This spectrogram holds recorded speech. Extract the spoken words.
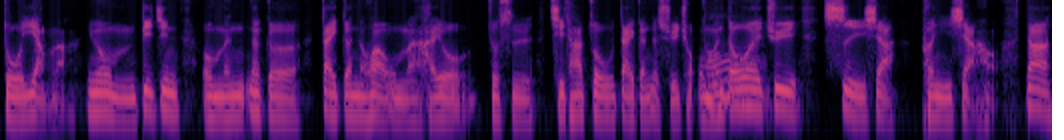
多样啦，因为我们毕竟我们那个带根的话，我们还有就是其他作物带根的需求，我们都会去试一下喷一下哈。那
